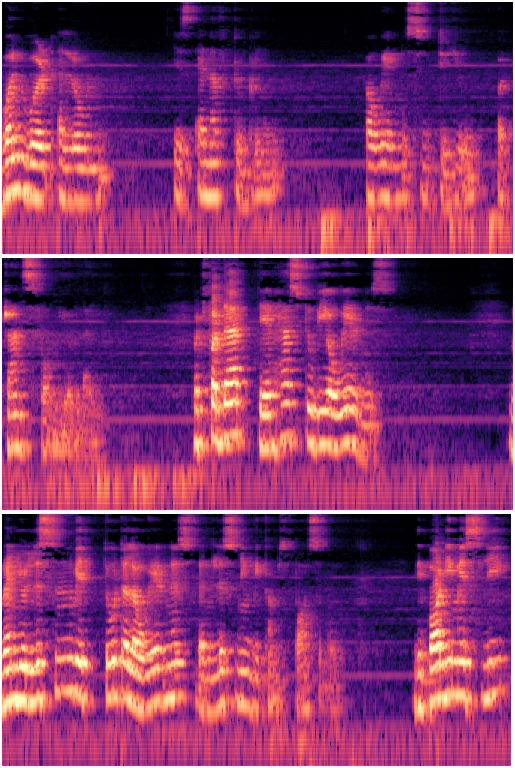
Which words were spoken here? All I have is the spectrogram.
One word alone is enough to bring awareness into you or transform your life. But for that, there has to be awareness. When you listen with total awareness, then listening becomes possible. The body may sleep,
